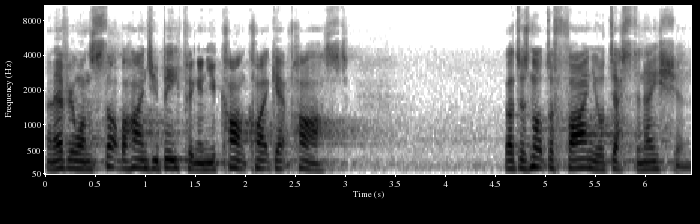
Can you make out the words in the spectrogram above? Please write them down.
and everyone's stuck behind you beeping and you can't quite get past, that does not define your destination.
